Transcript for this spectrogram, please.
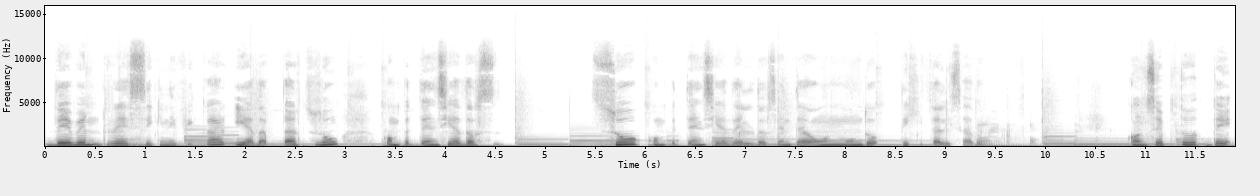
deben resignificar y adaptar su competencia, su competencia del docente a un mundo digitalizado. Concepto de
